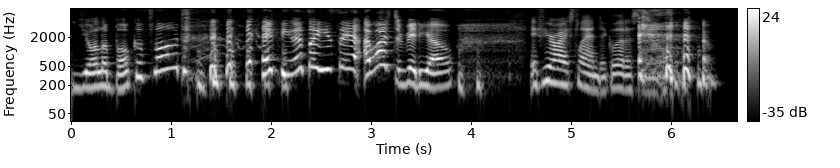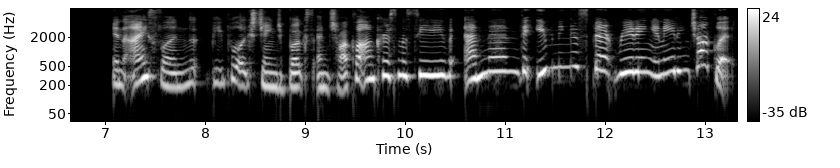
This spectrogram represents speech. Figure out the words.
Jólabókaflóð? I think that's how you say it. I watched a video. If you're Icelandic, let us know. In Iceland, people exchange books and chocolate on Christmas Eve, and then the evening is spent reading and eating chocolate.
